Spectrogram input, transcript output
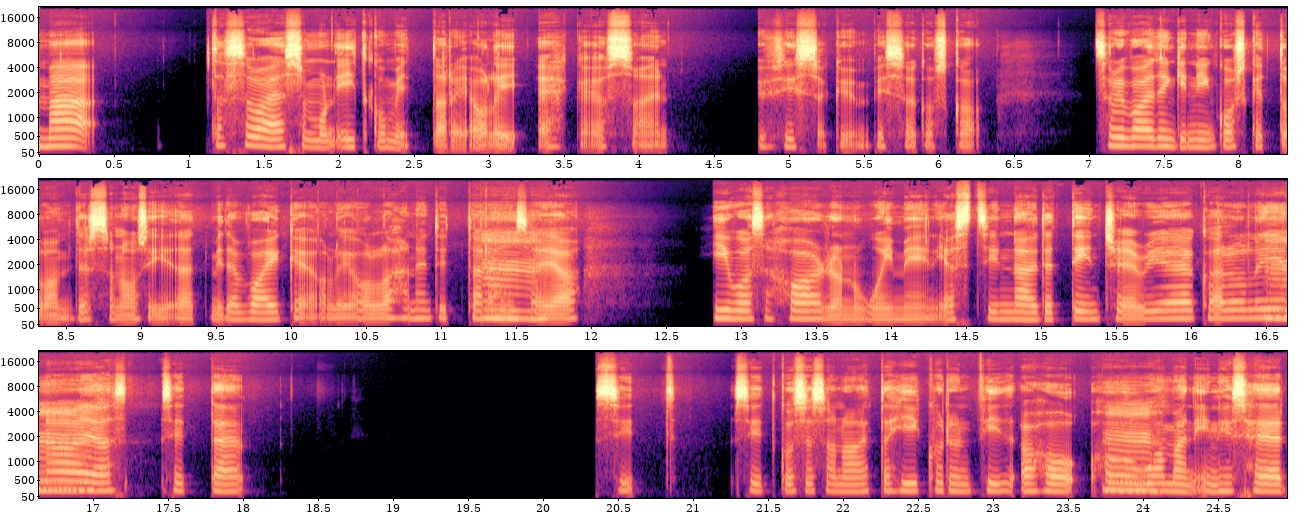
mä tässä vaiheessa mun itkumittari oli ehkä jossain ysissä kympissä, koska se oli vaan jotenkin niin koskettavaa, miten se sanoi siitä, että miten vaikea oli olla hänen tyttärensä Mm. ja he was hard on women ja sitten siinä näytettiin Cherryä ja Carolinaa Mm. ja sitten sit, sit kun se sanoi, että he couldn't fit a whole, whole Mm. woman in his head,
